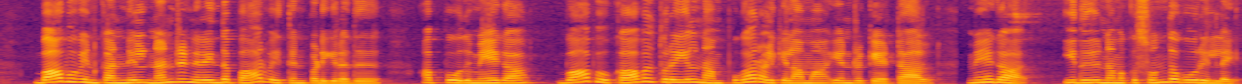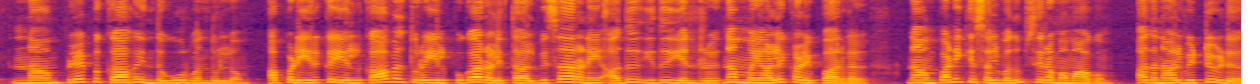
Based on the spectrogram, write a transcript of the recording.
பாபுவின் கண்ணில் நன்றி நிறைந்த பார்வை தென்படுகிறது. அப்போது மேகா பாபு காவல்துறையில் நாம் புகார் அளிக்கலாமா என்று கேட்டாள். மேகா இது நமக்கு சொந்த ஊர் இல்லை. நாம் பிழைப்புக்காக இந்த ஊர் வந்துள்ளோம். அப்படி இருக்கையில் காவல்துறையில் புகார் அளித்தால் விசாரணை அது இது என்று நம்மை அழைக்கழைப்பார்கள் நாம் பணிக்கு செல்வதும் சிரமமாகும். அதனால் விட்டுவிடு.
